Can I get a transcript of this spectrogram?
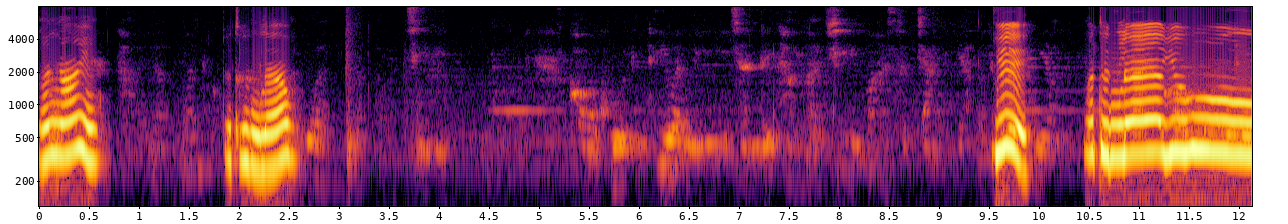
นั่นไง จะถึงแล้ว ยี่ มาถึงแล้วยูฮู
